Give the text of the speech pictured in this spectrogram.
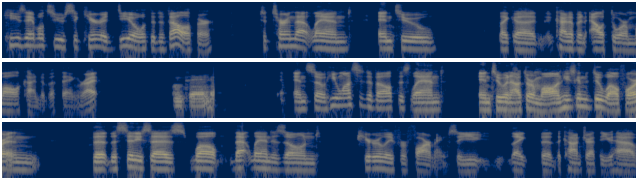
he's able to secure a deal with the developer to turn that land into like a kind of an outdoor mall kind of a thing, right? Okay. And so he wants to develop this land into an outdoor mall and he's going to do well for it and the the city says, "Well, that land is owned purely for farming. So you like the the contract that you have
